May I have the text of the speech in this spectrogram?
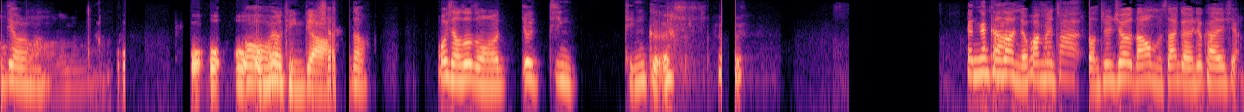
掉了吗？我我我我没有停掉哦吓，到。我想说怎么又进停格？刚刚看到你的画面怕转圈圈，然后我们三个人就开始想，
